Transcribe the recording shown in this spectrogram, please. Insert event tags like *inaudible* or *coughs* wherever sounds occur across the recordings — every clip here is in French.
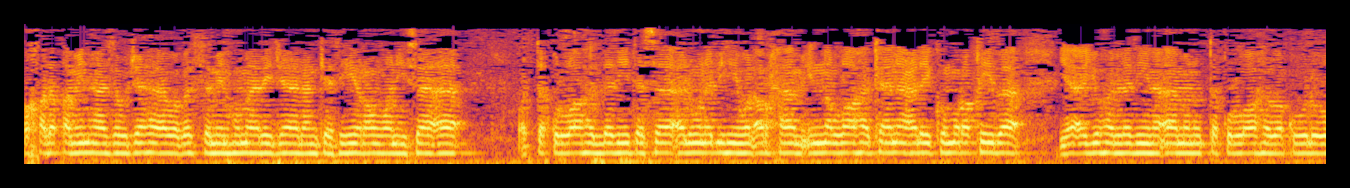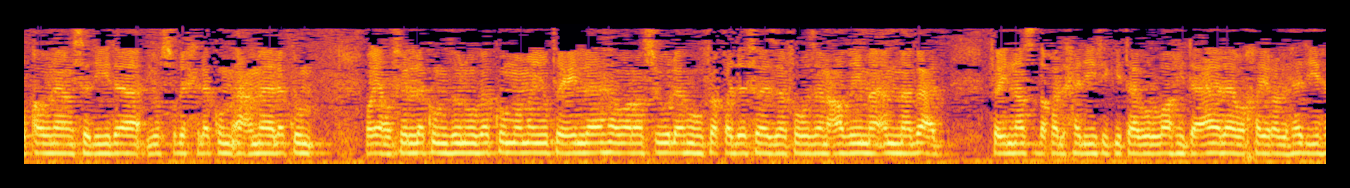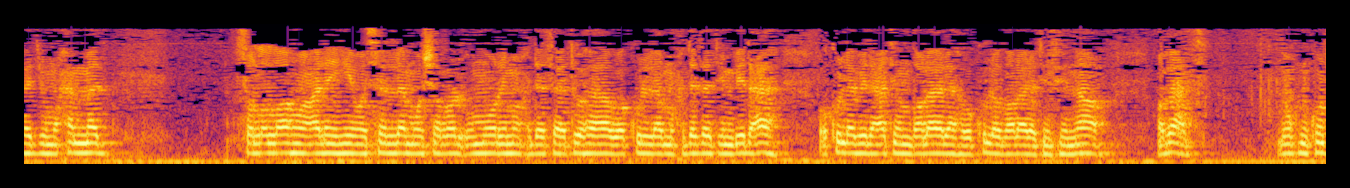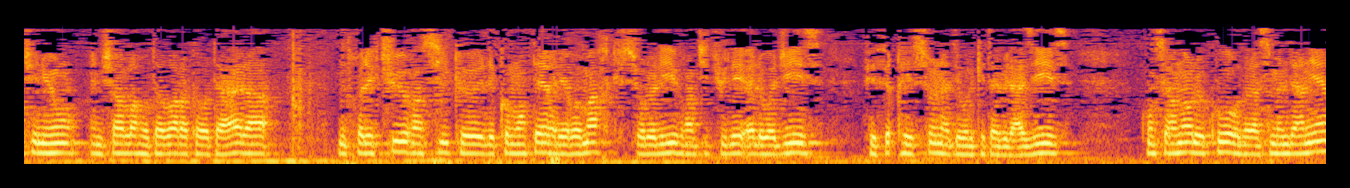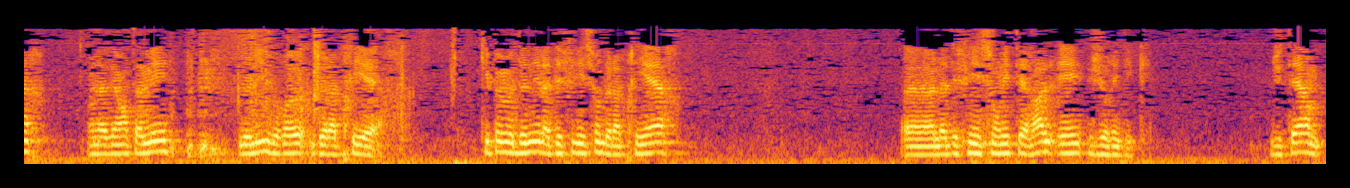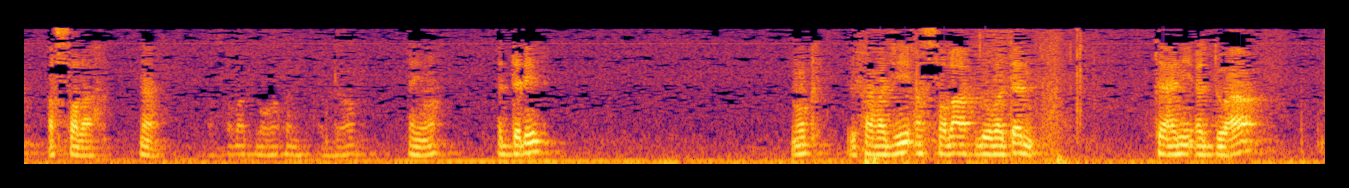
وخلق منها زوجها وبث منهما رجالا كثيرا ونساء. واتقوا الله الذي تساءلون به والأرحام. إن الله كان عليكم رقيبا. يا أيها الذين آمنوا اتقوا الله وقولوا قولا سديدا. يصلح لكم أعمالكم ويغفر لكم ذنوبكم. ومن يطع الله ورسوله فقد فاز فوزا عظيما. أما بعد فإن أصدق الحديث كتاب الله تعالى وخير الهدي هدي محمد. صلى الله عليه وسلم وشر الأمور محدثاتها وكل محدثة بدعة وكل بدعة ضلالة وكل ضلالة في النار وبعد Donc nous continuons, Inch'Allah wa ta'ala, notre lecture ainsi que les commentaires et les remarques sur le livre intitulé Al-Wajiz fi fiqh sunnati wal kitab al-aziz. Concernant le cours de la semaine dernière, on avait entamé le livre de la prière. Qui peut me donner la définition de la prière, euh, la définition littérale et juridique du terme as-salah نعم الصلاة لغة الدعاء أيوة الدليل donc le frère a dit as-salah lughatan تعني الدعاء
